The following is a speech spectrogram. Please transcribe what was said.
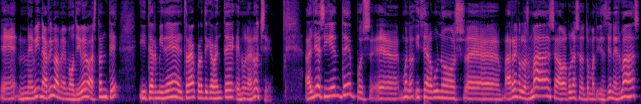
eh, me vine arriba, me motivé bastante y terminé el track prácticamente en una noche. Al día siguiente, pues, eh, bueno, hice algunos eh, arreglos más, algunas automatizaciones más,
